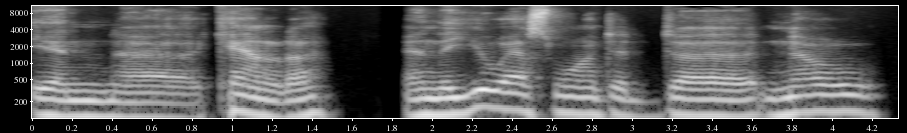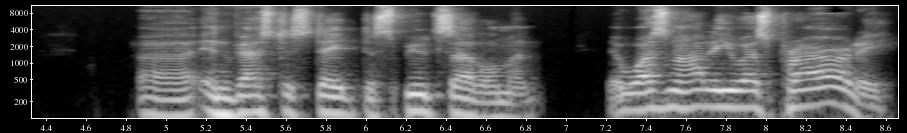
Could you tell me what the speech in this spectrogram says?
in uh, Canada, and the U.S. wanted uh, no uh, investor-state dispute settlement. It was not a U.S. priority.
